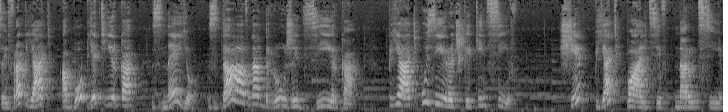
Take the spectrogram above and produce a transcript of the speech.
Цифра 5 або п'ятірка. З нею здавна дружить зірка. П'ять у зірочки кінців. Ще п'ять пальців на руці.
